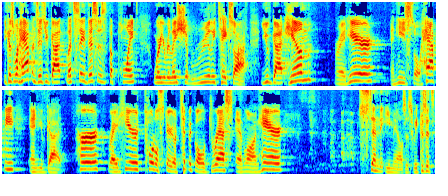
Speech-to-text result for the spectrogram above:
Because what happens is you've got, let's say this is the point where your relationship really takes off. You've got him right here, and he's so happy, and you've got her right here, total stereotypical dress and long hair send the emails this week because it's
